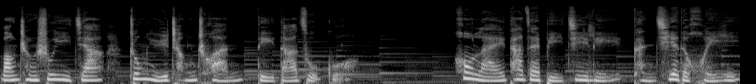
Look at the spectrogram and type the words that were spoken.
王成书一家终于乘船抵达祖国。后来，他在笔记里恳切地回忆：“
